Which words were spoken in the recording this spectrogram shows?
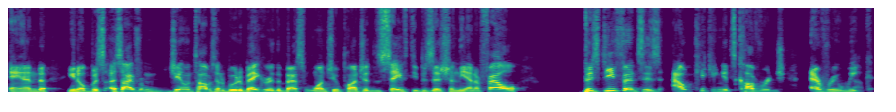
And, you know, aside from Jalen Thompson and Budda Baker, the best one two punch at the safety position in the NFL, this defense is out kicking its coverage every week.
